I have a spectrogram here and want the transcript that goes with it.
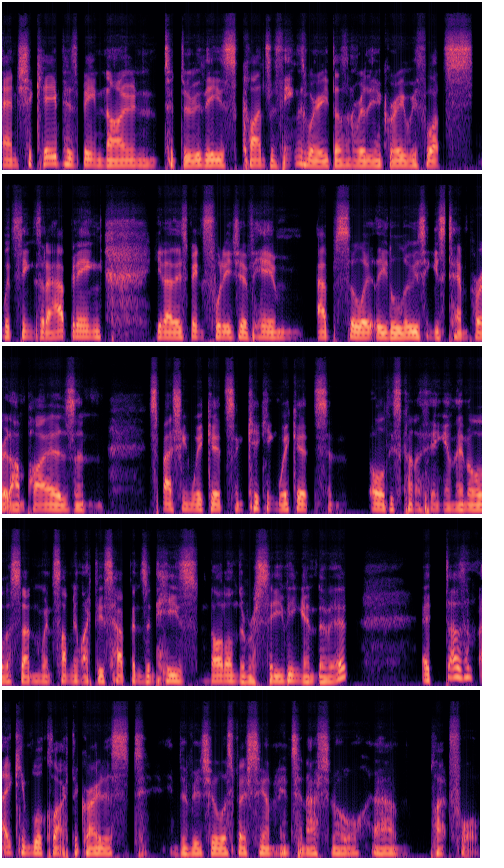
and Shakib has been known to do these kinds of things where he doesn't really agree with what's with things that are happening. You know, there's been footage of him absolutely losing his temper at umpires and smashing wickets and kicking wickets and all this kind of thing. And then all of a sudden, when something like this happens and he's not on the receiving end of it, it doesn't make him look like the greatest individual, especially on an international um, platform.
